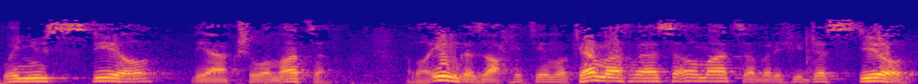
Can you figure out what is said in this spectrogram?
When you steal the actual matzah. But if you just steal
